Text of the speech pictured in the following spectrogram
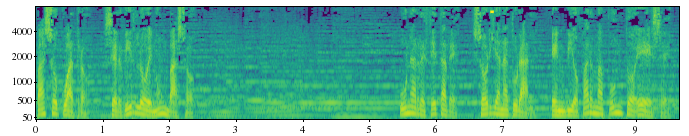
Paso 4. Servirlo en un vaso. Una receta de Soria Natural en biofarma.es.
